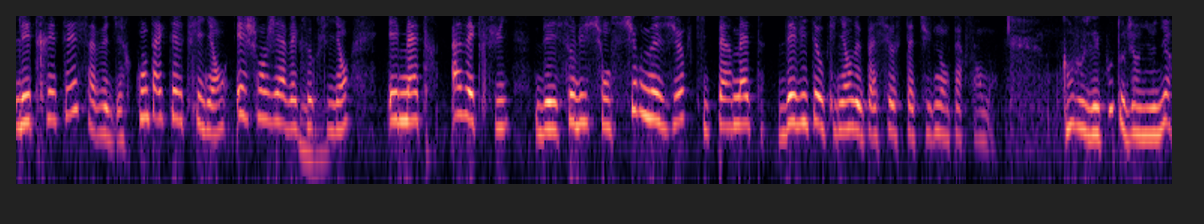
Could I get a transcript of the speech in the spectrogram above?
Les traiter, ça veut dire contacter le client, échanger avec le mmh. client et mettre avec lui des solutions sur mesure qui permettent d'éviter au client de passer au statut non performant. Quand je vous écoute, j'ai envie de dire,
